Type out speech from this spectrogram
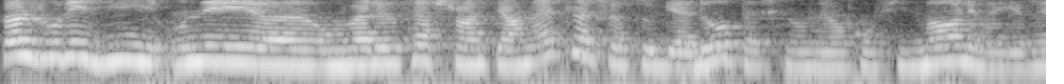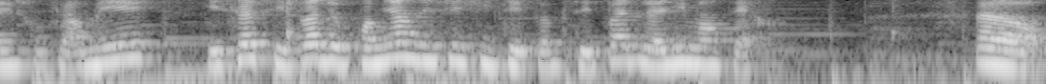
comme je vous l'ai dit, on, est, euh, on va le faire sur internet, la chasse au gâteau, parce qu'on est en confinement, les magasins ils sont fermés. Et ça, c'est pas de première nécessité, comme c'est pas de l'alimentaire. Alors,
